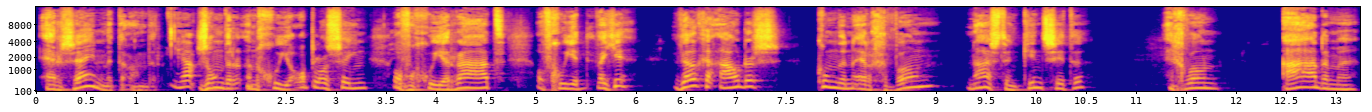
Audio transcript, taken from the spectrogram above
er zijn met de ander. Ja. Zonder een goede oplossing of een goede raad of goede, weet je, welke ouders konden er gewoon naast hun kind zitten en gewoon ademen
